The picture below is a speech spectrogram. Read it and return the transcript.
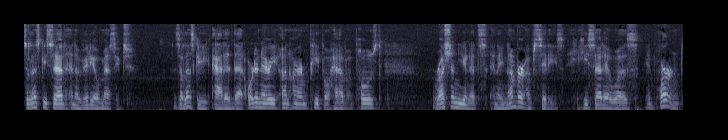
Zelensky said in a video message. Zelensky added that ordinary unarmed people have opposed Russian units in a number of cities he said it was important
